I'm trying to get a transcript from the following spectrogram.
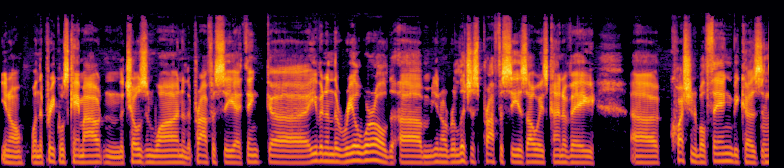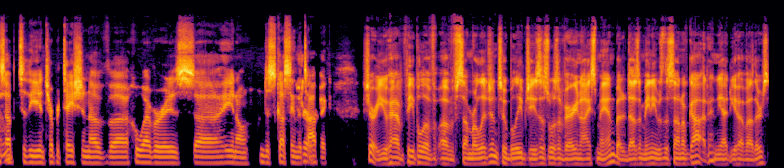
you know when the prequels came out and the chosen one and the prophecy. I think uh, even in the real world, um, you know, religious prophecy is always kind of a uh, questionable thing because it's Mhm. up to the interpretation of uh, whoever is uh, you know discussing the Sure. topic. Sure, you have people of, of some religions who believe Jesus was a very nice man, but it doesn't mean he was the son of God. And yet you have others,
